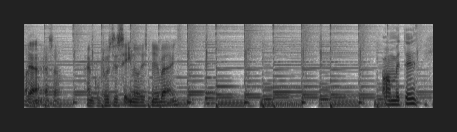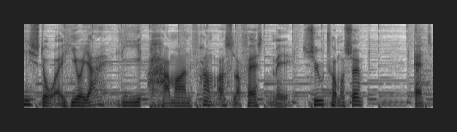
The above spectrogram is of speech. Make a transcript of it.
Og Ja. han, altså, han kunne pludselig se noget i snevejr, ikke? Og med den historie hiver jeg lige hammeren frem og slår fast med syv tommer søm, at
